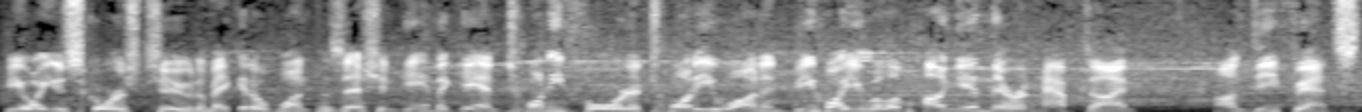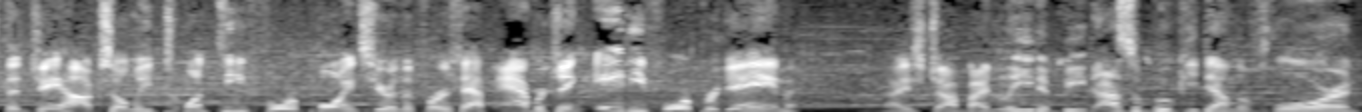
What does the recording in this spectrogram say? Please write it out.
BYU scores two to make it a one possession game again, 24 to 21, and BYU will have hung in there at halftime on defense. The Jayhawks only 24 points here in the first half, averaging 84 per game. Nice job by Lee to beat Azubuike down the floor and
